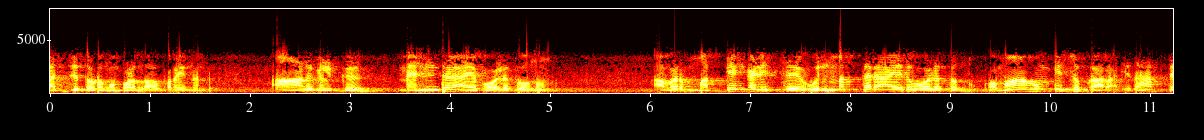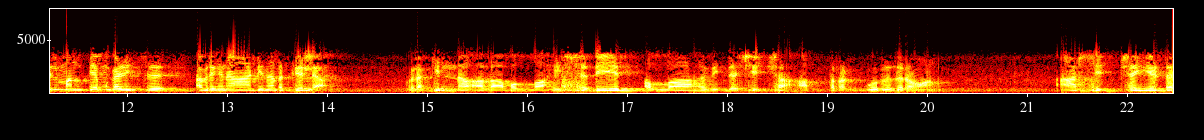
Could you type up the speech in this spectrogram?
ഹജ്ജ് തുടങ്ങുമ്പോൾ അള്ളാഹു പറയുന്നുണ്ട് ആളുകൾക്ക് മെന്റലായ പോലെ തോന്നും. അവർ മദ്യം കഴിച്ച് ഉന്മത്തരായതുപോലെ തന്നു. ഒമാഹും ബിസുക്കാറ യഥാർത്ഥത്തിൽ മദ്യം കഴിച്ച് അവരിങ്ങനെ ആടി നടക്കില്ല അള്ളാഹുവിന്റെ ശിക്ഷ അത്ര ഗുരുതരമാണ്. ആ ശിക്ഷയുടെ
